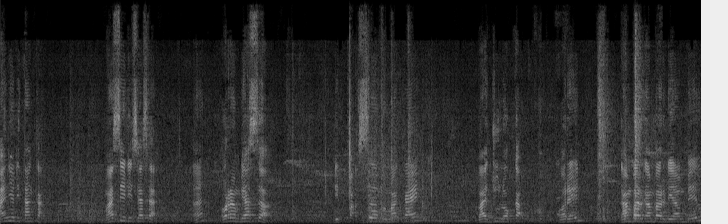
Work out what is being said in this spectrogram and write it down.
hanya ditangkap masih disiasat, ha, orang biasa dipaksa memakai baju lokap oren, gambar-gambar diambil,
